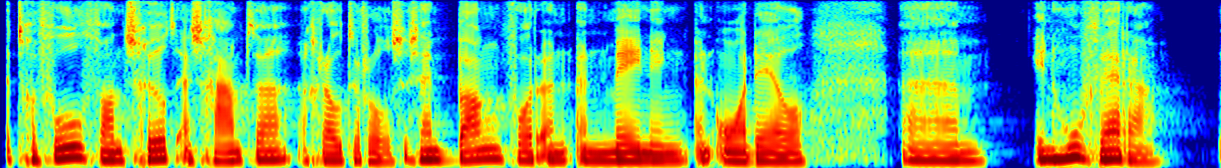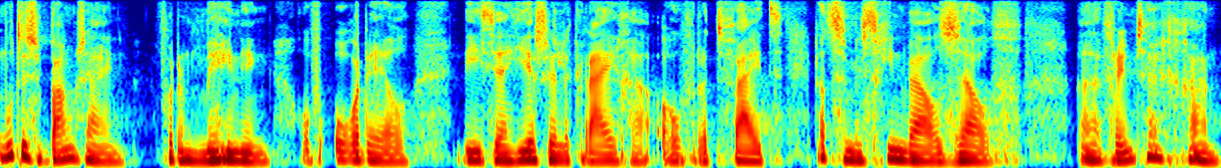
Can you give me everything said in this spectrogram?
het gevoel van schuld en schaamte een grote rol. Ze zijn bang voor een, een mening, een oordeel. Um, in hoeverre moeten ze bang zijn voor een mening of oordeel die ze hier zullen krijgen over het feit dat ze misschien wel zelf uh, vreemd zijn gegaan.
